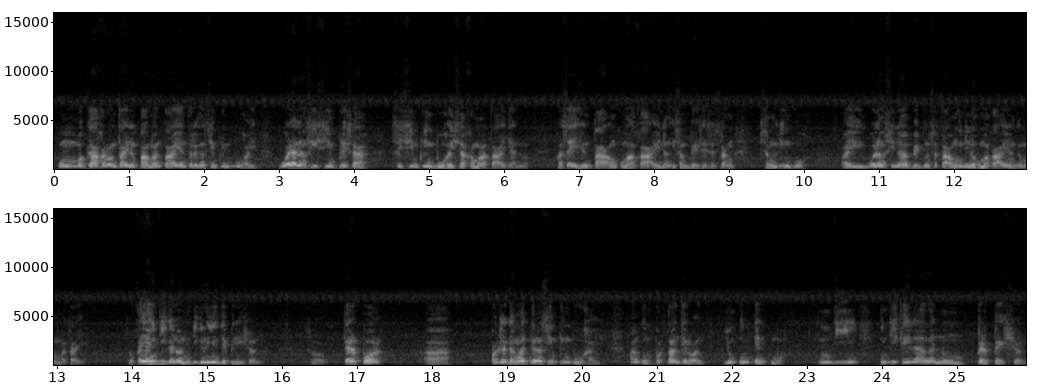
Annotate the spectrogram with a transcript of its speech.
kung magkakaroon tayo ng pamantayan talagang simpleng buhay, wala nang sisimple sa sa simpleng buhay sa kamatayan, no? Kasi yung taong kumakain ng isang beses sa isang, isang linggo ay walang sinabi dun sa taong hindi na kumakain hanggang mamatay. So, kaya hindi ganoon, hindi ganoon yung definition. So, therefore, ah paglagangad ka ng simpleng buhay, ang importante ron, yung intent mo. Hindi hindi kailangan ng perfection.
